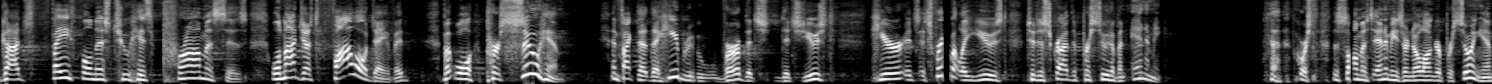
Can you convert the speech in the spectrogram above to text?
God's faithfulness to his promises will not just follow David, but will pursue him. In fact, the, the Hebrew verb that's, that's used here, it's, it's frequently used to describe the pursuit of an enemy. of course, the psalmist's enemies are no longer pursuing him.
